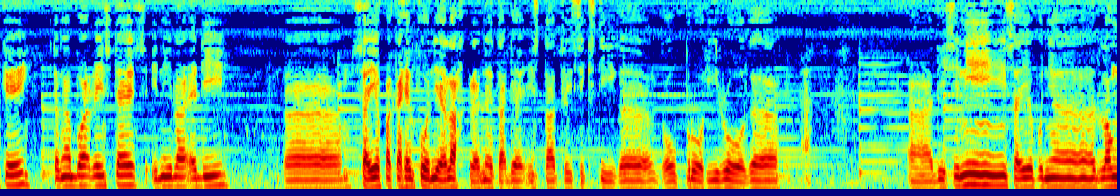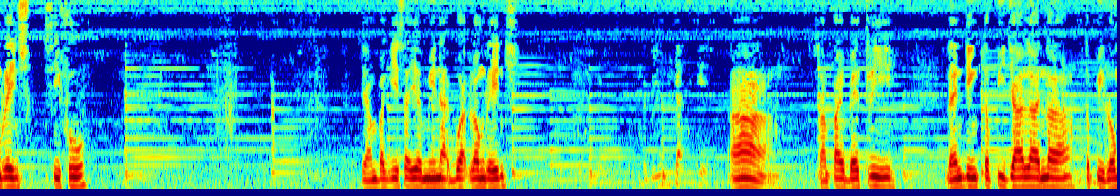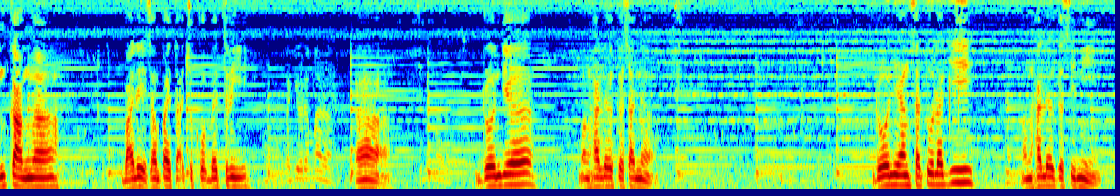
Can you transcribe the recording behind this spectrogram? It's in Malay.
Okey, tengah buat range test. Inilah Eddie. Uh, saya pakai handphone dia lah kerana tak ada Insta360 ke GoPro Hero ke. Uh, di sini saya punya long range Sifu. Yang bagi saya minat buat long range. Ah, sampai bateri landing tepi jalan lah, tepi longkang lah. Balik sampai tak cukup bateri. Bagi orang marah. Ah. Drone dia menghala ke sana. Drone yang satu lagi menghala ke sini.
